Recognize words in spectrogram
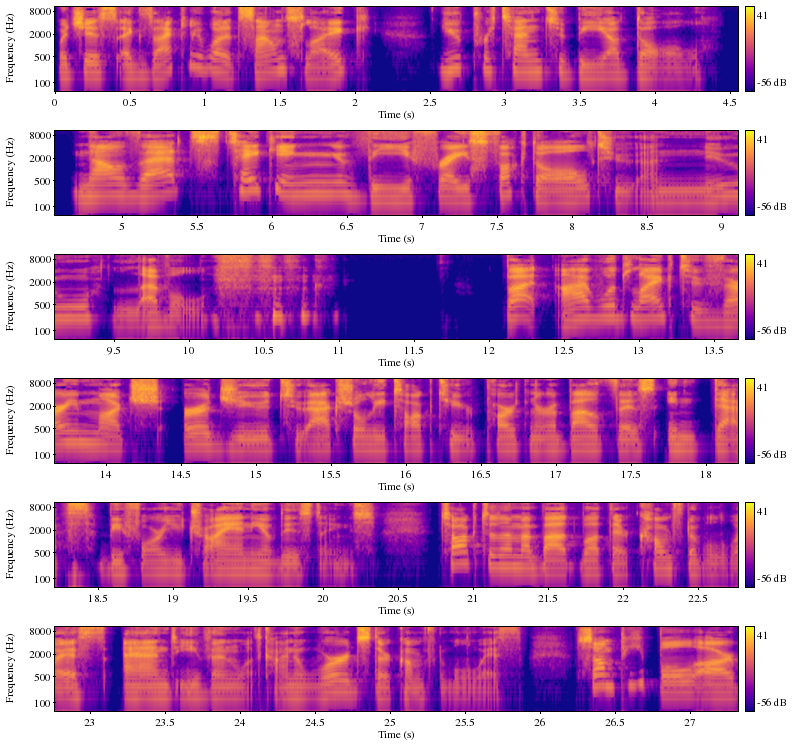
which is exactly what it sounds like. You pretend to be a doll. Now that's taking the phrase fuck doll to a new level. But I would like to very much urge you to actually talk to your partner about this in depth before you try any of these things. Talk to them about what they're comfortable with and even what kind of words they're comfortable with. Some people are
